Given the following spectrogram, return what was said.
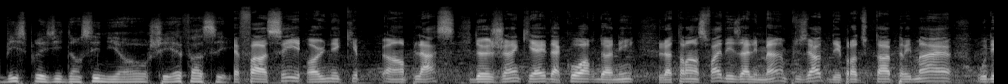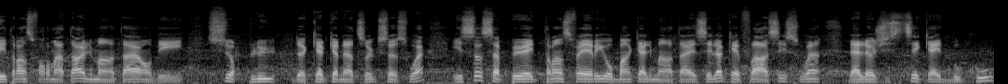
vice-président senior chez FAC. FAC a une équipe en place de gens qui aident à coordonner le transfert des aliments. Plusieurs des producteurs primaires ou des transformateurs alimentaires ont des surplus de quelque nature que ce soit. Et ça, ça peut être transféré aux banques alimentaires. C'est là qu'FAC, souvent, la logistique aide beaucoup.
